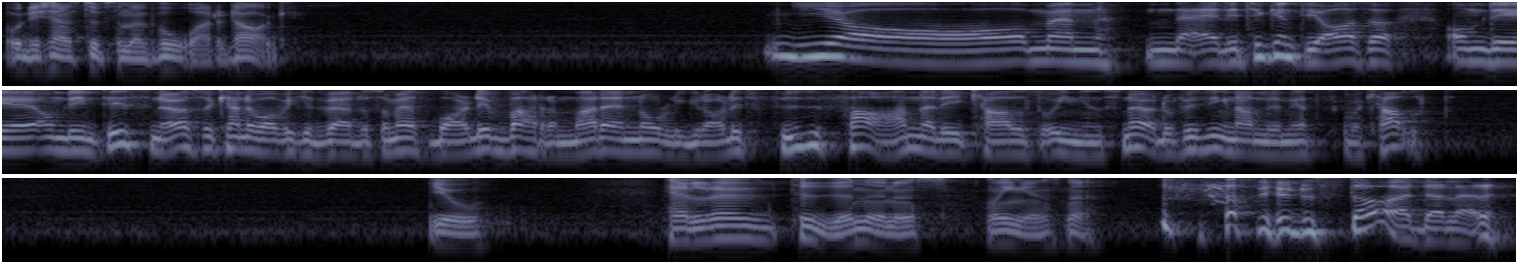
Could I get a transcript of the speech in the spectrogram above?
Och det känns typ som en vårdag. Ja, men nej, det tycker inte jag. Alltså, om, det, om det inte är snö så kan det vara vilket väder som helst. Bara det är varmare än nollgradigt. Fy fan när det är kallt och ingen snö. Då finns ingen anledning att det ska vara kallt. Jo. Hellre 10 minus och ingen snö. Alltså är du störd eller?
